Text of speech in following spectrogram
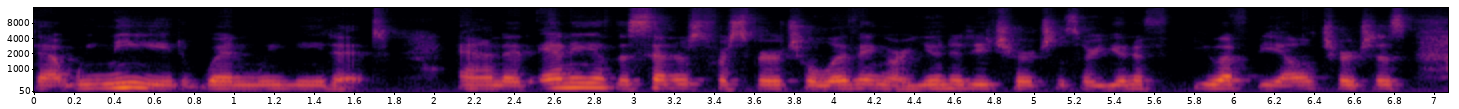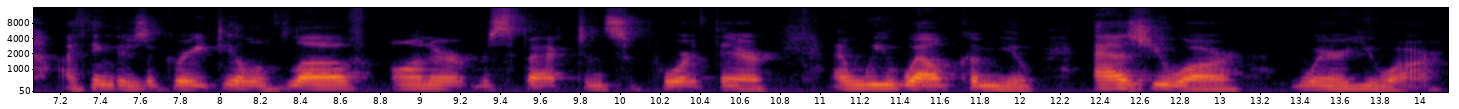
that we need when we need it. And at any of the Centers for Spiritual Living or Unity churches or UFBL churches, I think there's a great deal of love, honor, respect, and support there. And we welcome you as you are, where you are.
